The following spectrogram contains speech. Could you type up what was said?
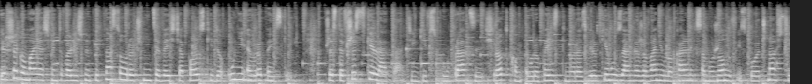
1 maja świętowaliśmy 15. rocznicę wejścia Polski do Unii Europejskiej. Przez te wszystkie lata, dzięki współpracy, środkom europejskim oraz wielkiemu zaangażowaniu lokalnych samorządów i społeczności,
